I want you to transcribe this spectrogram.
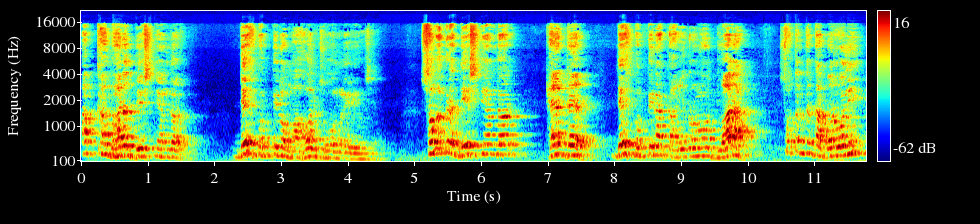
આખા ભારત દેશની અંદર દેશભક્તિનો માહોલ જોવા મળી રહ્યો છે. સમગ્ર દેશની અંદર ઠેર ઠેર દેશભક્તિના કાર્યક્રમો દ્વારા સ્વતંત્રતા પર્વની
